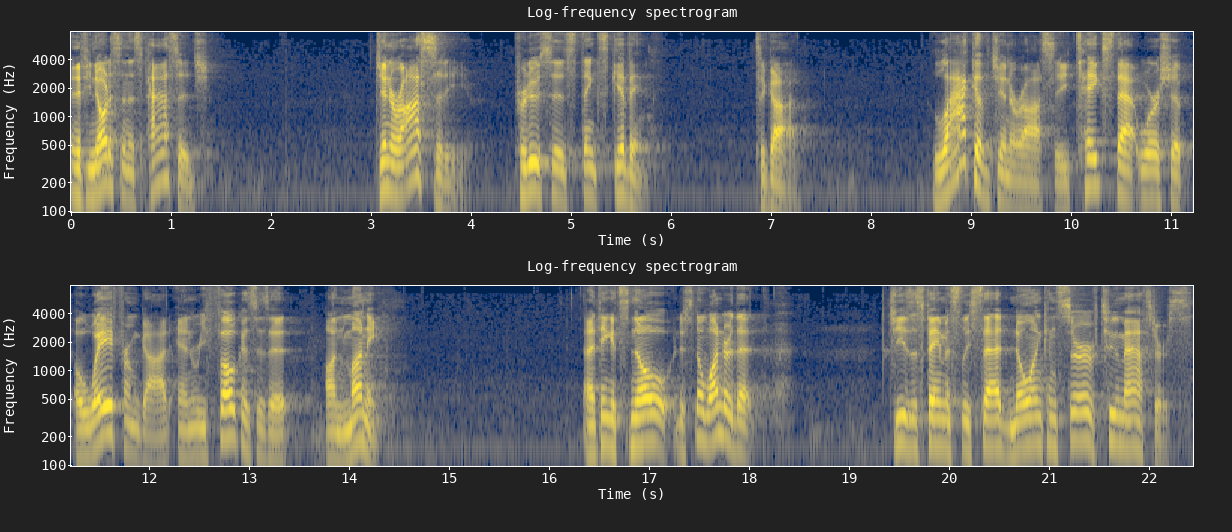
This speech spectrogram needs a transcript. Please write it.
And if you notice in this passage, generosity produces thanksgiving to God. Lack of generosity takes that worship away from God and refocuses it on money. And I think it's no, it's no wonder that Jesus famously said, No one can serve two masters.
